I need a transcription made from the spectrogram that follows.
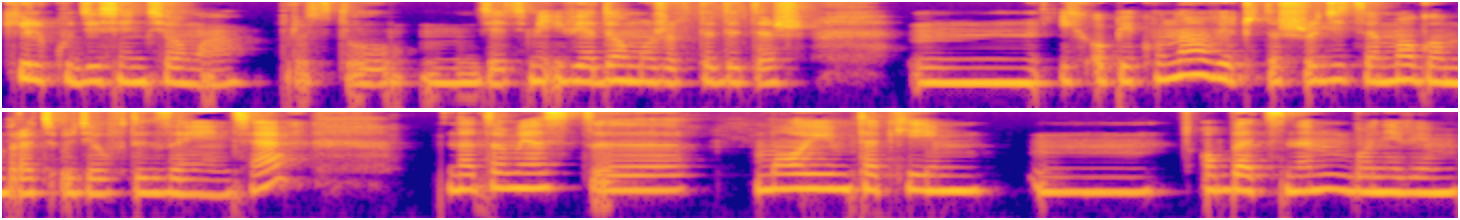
kilkudziesięcioma po prostu mm, dziećmi i wiadomo, że wtedy też um, ich opiekunowie czy też rodzice mogą brać udział w tych zajęciach. Natomiast y, moim takim um, obecnym, bo nie wiem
